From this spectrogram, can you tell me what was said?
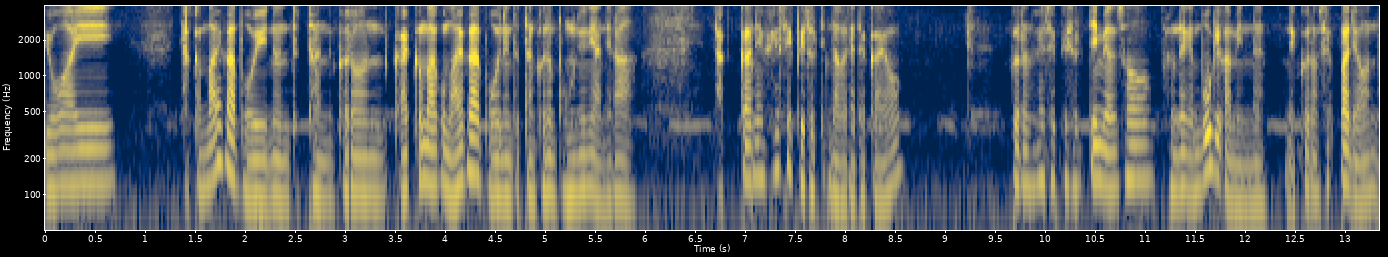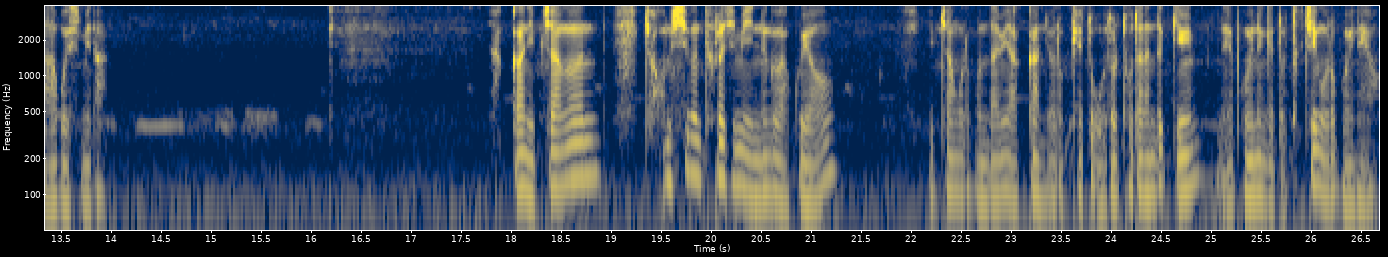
요 아이 약간 맑아 보이는 듯한 그런 깔끔하고 맑아 보이는 듯한 그런 복륜이 아니라 약간의 회색빛을 띈다 그래야 될까요? 그런 회색빛을 띠면서 상당히 무게감 있는 네, 그런 색발현 나오고 있습니다. 약간 입장은 조금씩은 틀어짐이 있는 것 같고요. 입장으로 본다면 약간 이렇게 또 오돌토돌한 느낌 네, 보이는 게 또 특징으로 보이네요.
